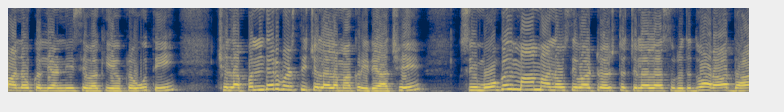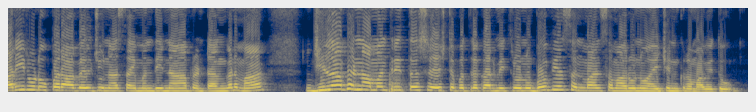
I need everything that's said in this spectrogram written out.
માનવ કલ્યાણની સેવાકીય પ્રવૃત્તિ છેલ્લા પંદર વર્ષથી ચલાલામાં કરી રહ્યા છે. શ્રી મોગલમાં માનવ સેવા ટ્રસ્ટ ચલાલા સુરત દ્વારા ધારી રોડ ઉપર આવેલ જૂના સાઈ મંદિરના ફ્રંટાંગણમાં જિલ્લાભરના આમંત્રિત શ્રેષ્ઠ પત્રકાર મિત્રોનું ભવ્ય સન્માન સમારોહનું આયોજન કરવામાં આવ્યું હતું.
